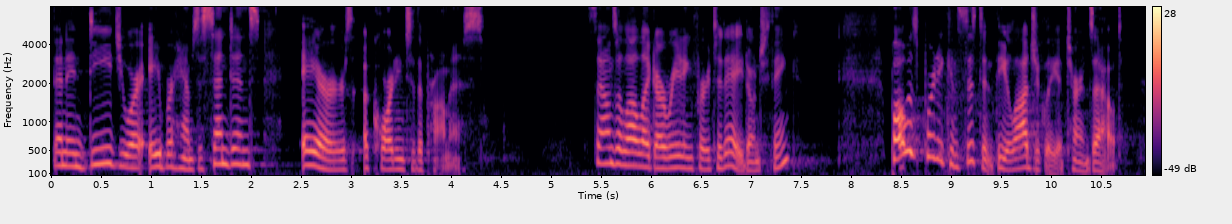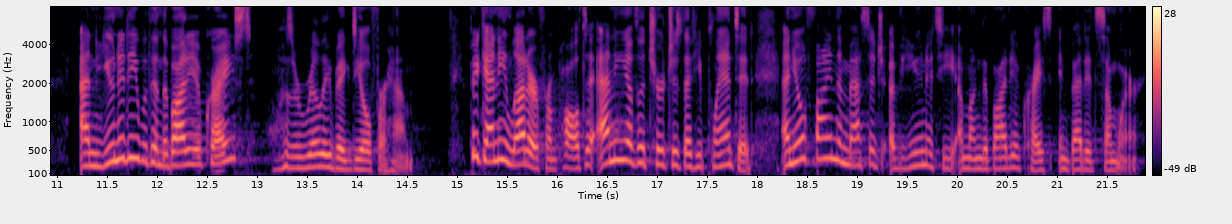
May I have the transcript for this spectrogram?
then indeed you are Abraham's descendants, heirs according to the promise. Sounds a lot like our reading for today, don't you think? Paul was pretty consistent theologically, it turns out. And unity within the body of Christ was a really big deal for him. Pick any letter from Paul to any of the churches that he planted, and you'll find the message of unity among the body of Christ embedded somewhere.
